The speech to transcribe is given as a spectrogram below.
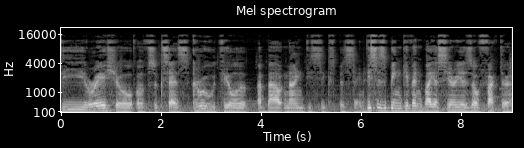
the ratio of success grew till about 96%. This has been given by a series of factors.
